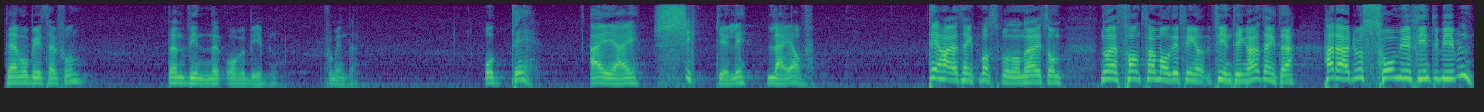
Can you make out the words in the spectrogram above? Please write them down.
Det er en mobiltelefon. Den vinner over Bibelen, for min del. Og det er jeg skikkelig lei av. Det har jeg tenkt masse på nå. Når jeg, liksom, når jeg fant frem alle de fine tingene her, tenkte jeg her er det jo så mye fint i Bibelen.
